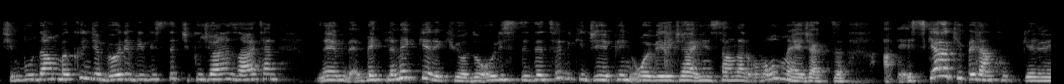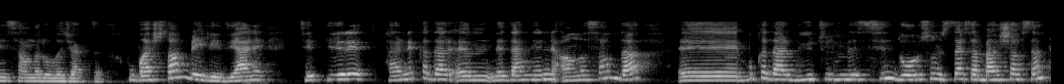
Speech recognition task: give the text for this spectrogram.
şimdi buradan bakınca böyle bir liste çıkacağını zaten e, beklemek gerekiyordu. O listede tabii ki CHP'nin oy vereceği insanlar olmayacaktı. Eski AKP'den kopup gelen insanlar olacaktı. Bu baştan belliydi. Yani tepkileri her ne kadar nedenlerini anlasam da e, bu kadar büyütülmesinin doğrusunu istersen ben şahsen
